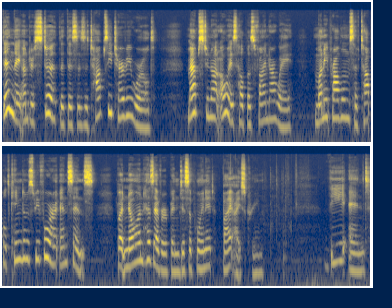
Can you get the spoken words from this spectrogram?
Then they understood that this is a topsy-turvy world. Maps do not always help us find our way. Money problems have toppled kingdoms before and since, but no one has ever been disappointed by ice cream. The end.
